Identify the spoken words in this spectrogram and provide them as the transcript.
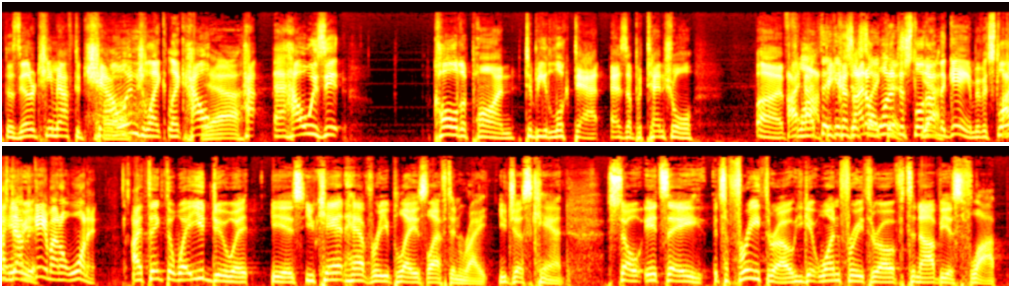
Does the other team have to challenge? Like like how, Yeah. how how is it called upon to be looked at as a potential uh, I- I flop because I, don't like want it to slow Yeah. down the game. If it slows down the you. game, I don't want it. I think the way you do it is you can't have replays left and right. You just can't. So it's a it's a free throw. You get one free throw if it's an obvious flop.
